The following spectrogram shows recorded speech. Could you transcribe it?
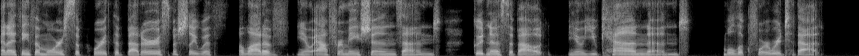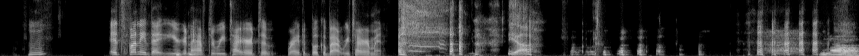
And I think the more support, the better, especially with a lot of, you know, affirmations and goodness about, you know, you can and we'll look forward to that. Mm-hmm. It's funny that you're going to have to retire to write a book about retirement. yeah. yeah.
